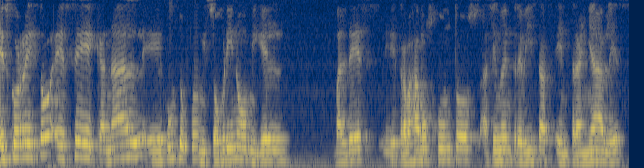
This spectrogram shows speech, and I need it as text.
Es correcto, ese canal, eh, junto con mi sobrino Miguel Valdés, eh, trabajamos juntos haciendo entrevistas entrañables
